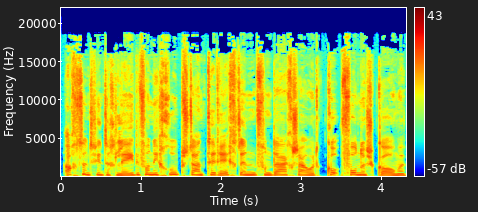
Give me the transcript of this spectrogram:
28 leden van die groep staan terecht en vandaag zou het vonnis komen.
